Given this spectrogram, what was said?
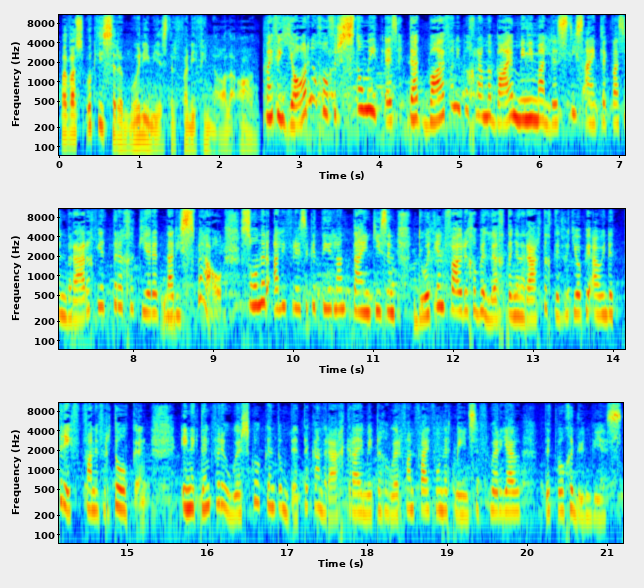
maar was ook die seremoniemeester van die finale aand. My verjaar nogal verstom het is dat baie van die programme baie minimalisties eintlik was en regtig weer teruggekeer het na die spel, sonder al die vreeslike tierlantuintjies en doeteenvoudige beligting en regtig dit wat jy op die ou ende tref van 'n vertolking. En ek dink vir 'n hoërskoolkind om dit te kan regkry met 'n gehoor van 500 mense voor jou, dit wil gedoen wees.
